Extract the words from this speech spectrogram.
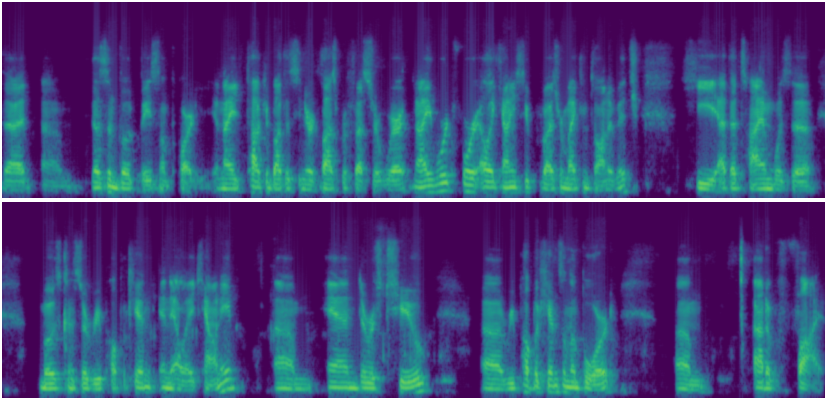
that um, doesn't vote based on party. And I talked about this in your class professor, where I worked for LA County Supervisor Mike Antonovich. He at the time was the most conservative Republican in LA County, um, and there was two uh, Republicans on the board um, out of five.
